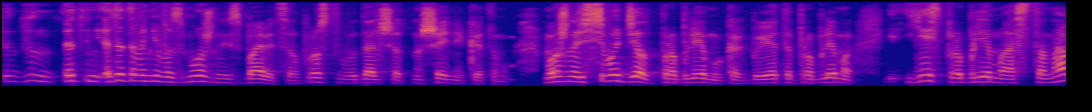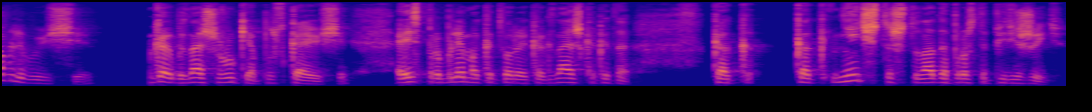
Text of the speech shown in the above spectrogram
это, от этого невозможно избавиться, просто вот дальше отношения отношение к этому. Можно из всего делать проблему, как бы, и эта проблема... Есть проблемы останавливающие, ну, как бы, знаешь, руки опускающие, а есть проблема, которая, как знаешь, как это, как, как нечто, что надо просто пережить.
